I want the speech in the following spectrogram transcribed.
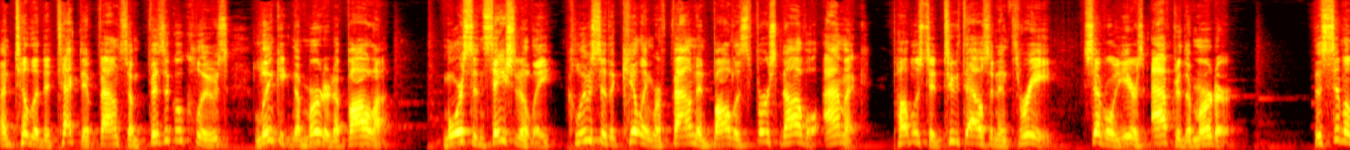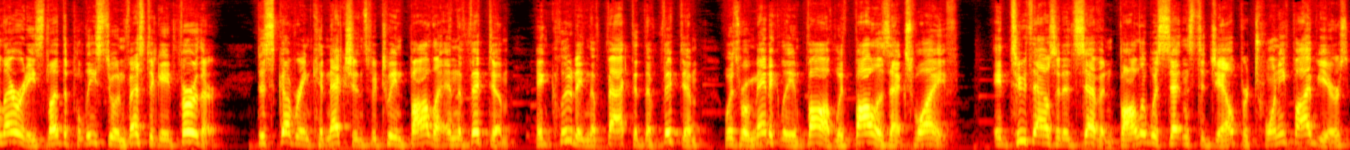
until a detective found some physical clues linking the murder to Bala. More sensationally, clues to the killing were found in Bala's first novel, Amok, published in 2003, several years after the murder. The similarities led the police to investigate further, discovering connections between Bala and the victim, including the fact that the victim was romantically involved with Bala's ex wife. In 2007, Bala was sentenced to jail for 25 years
